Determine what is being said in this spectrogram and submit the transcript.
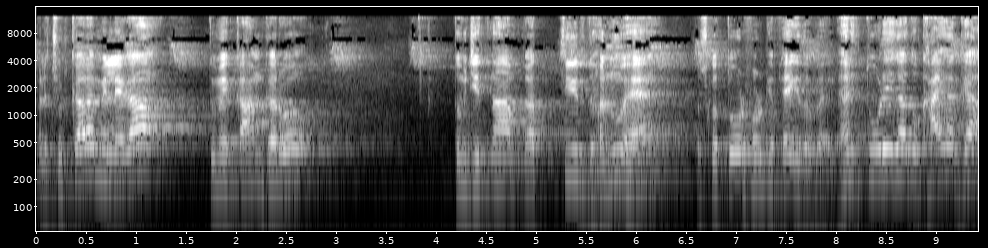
बोले, छुटकारा मिलेगा, तुम एक काम करो, तुम जितना आपका तीर धनु है, उसको तोड़ फोड़ के फेंक दो पहले। तोड़ेगा तो खाएगा क्या?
